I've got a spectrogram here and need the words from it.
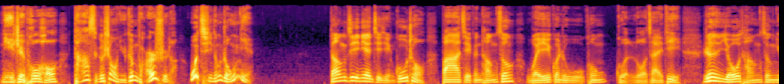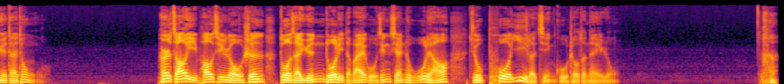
你这泼猴，打死个少女跟玩似的，我岂能容你？”当即念起紧箍咒，八戒跟唐僧围观着悟空滚落在地，任由唐僧虐待动物。而早已抛弃肉身、躲在云朵里的白骨精，闲着无聊，就破译了紧箍咒的内容。哼，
